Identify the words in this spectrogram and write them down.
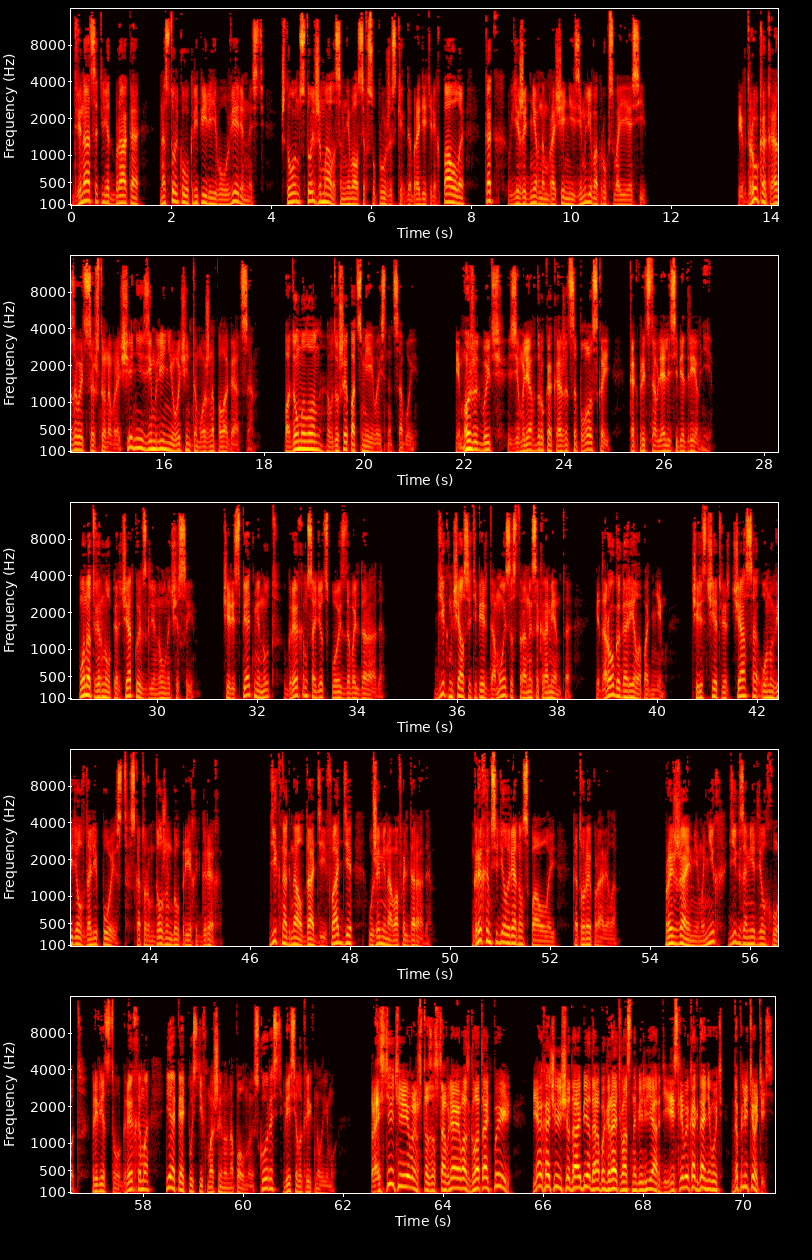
Двенадцать лет брака настолько укрепили его уверенность, что он столь же мало сомневался в супружеских добродетелях Паула, как в ежедневном вращении Земли вокруг своей оси. И вдруг оказывается, что на вращение Земли не очень-то можно полагаться. Подумал он, в душе подсмеиваясь над собой. И, может быть, Земля вдруг окажется плоской, как представляли себе древние. Он отвернул перчатку и взглянул на часы. Через пять минут Грехом сойдет с поезда в Эльдорадо. Дик мчался теперь домой со стороны Сакрамента, и дорога горела под ним. Через четверть часа он увидел вдали поезд, с которым должен был приехать Грехом. Дик нагнал Дадди и Фадди, уже миновав Эльдорадо. Грехом сидел рядом с Паулой, которая правила. Проезжая мимо них, Дик замедлил ход, приветствовал Грэхэма и, опять пустив машину на полную скорость, весело крикнул ему. «Простите, Иван, что заставляю вас глотать пыль. Я хочу еще до обеда обыграть вас на бильярде, если вы когда-нибудь доплететесь».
